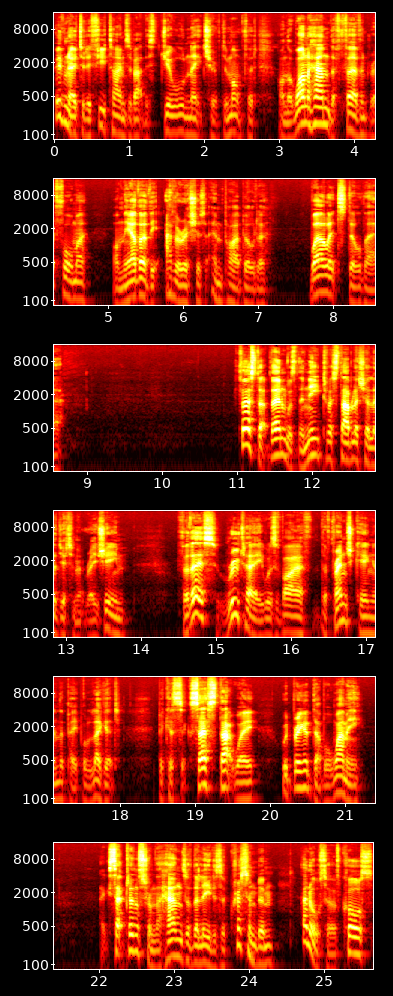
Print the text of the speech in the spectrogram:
We've noted a few times about this dual nature of de Montfort. On the one hand, the fervent reformer, on the other, the avaricious empire builder. Well, it's still there. First up, then, was the need to establish a legitimate regime. For this, route A was via the French king and the papal legate, because success that way would bring a double whammy acceptance from the hands of the leaders of Christendom, and also, of course,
